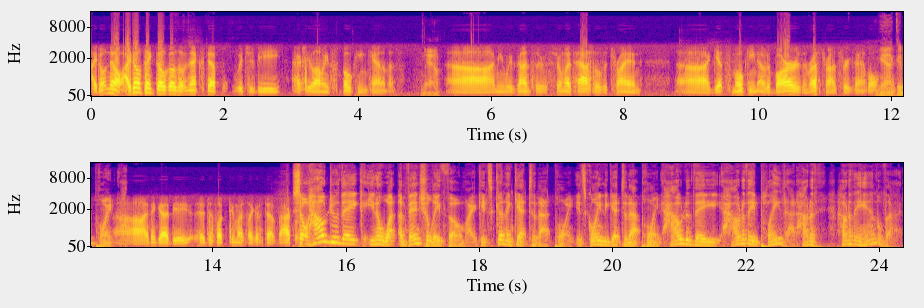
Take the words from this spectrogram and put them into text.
I don't know. I don't think they'll go the next step, which would be actually allowing smoking cannabis. Yeah. Uh, I mean, we've gone through so much hassle to try and uh, get smoking out of bars and restaurants, for example. Yeah, good point. Uh, I think that'd be it. Just looked too much like a step backwards. So how do they? You know what? Eventually, though, Mike, it's going to get to that point. It's going to get to that point. How do they? How do they play that? How do? How do they handle that?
